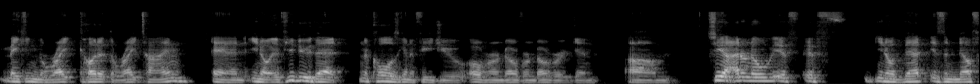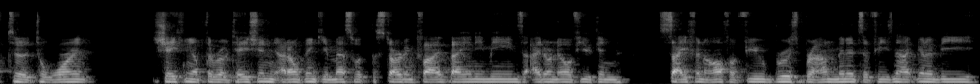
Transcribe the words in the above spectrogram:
making the right cut at the right time. And you know, if you do that, Nikola is going to feed you over and over and over again. Um, so yeah, I don't know if if you know that is enough to to warrant shaking up the rotation. I don't think you mess with the starting five by any means. I don't know if you can siphon off a few Bruce Brown minutes if he's not going to be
